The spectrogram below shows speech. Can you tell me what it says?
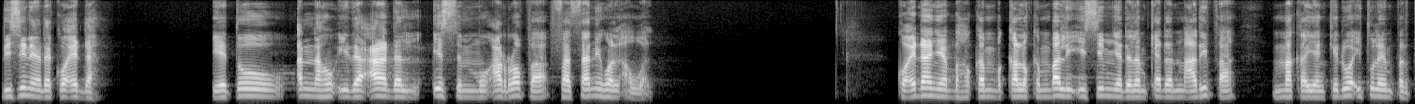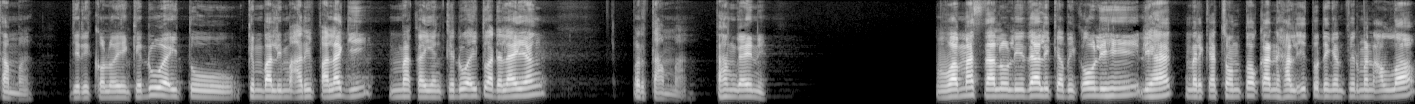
Di sini ada koedah. Yaitu annahu idha adal ism mu'arrafa fasani wal awal. Koedahnya bahwa kalau kembali isimnya dalam keadaan ma'rifah, maka yang kedua itulah yang pertama. Jadi kalau yang kedua itu kembali ma'rifah lagi, maka yang kedua itu adalah yang pertama. Paham gak ini? Wa masalu lidzalika biqaulihi lihat mereka contohkan hal itu dengan firman Allah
